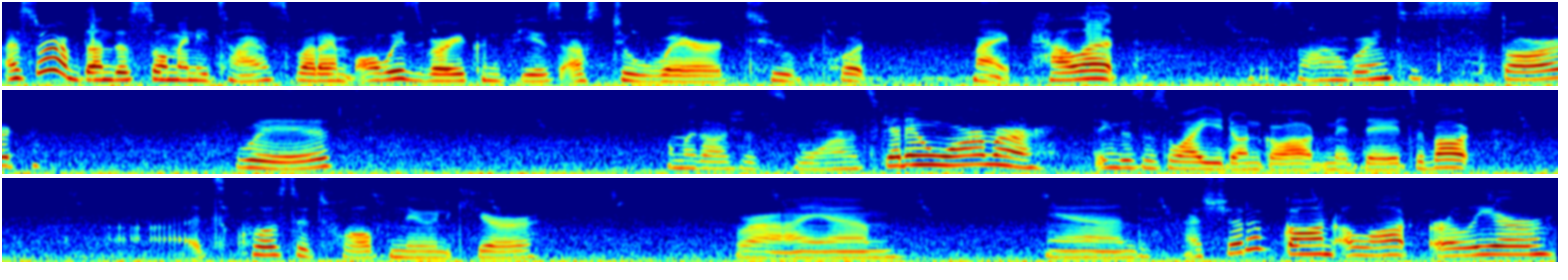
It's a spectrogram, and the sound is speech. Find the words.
I swear I've done this so many times, but I'm always very confused as to where to put my palette. Okay, so I'm going to start with... Oh my gosh, it's warm. It's getting warmer. I think this is why you don't go out midday. It's about... Uh, it's close to 12 noon here where I am and I should have gone a lot earlier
